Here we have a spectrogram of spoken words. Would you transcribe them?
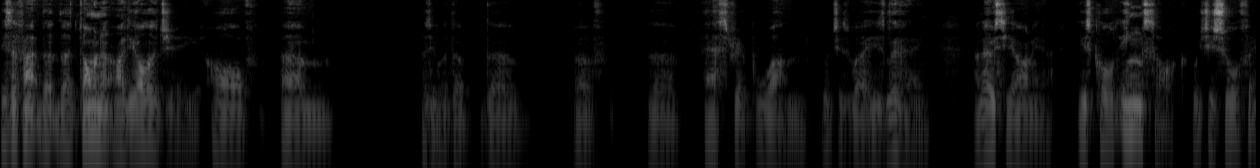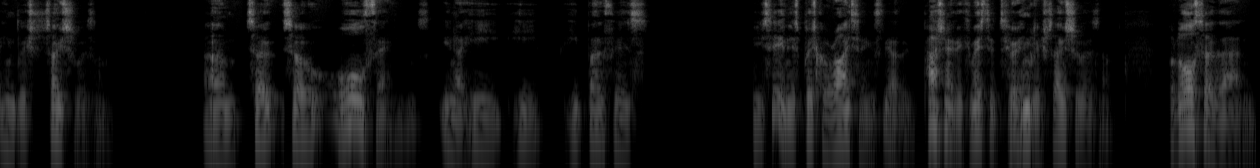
is the fact that the dominant ideology of, um, as it were, the, the of the airstrip one, which is where he's living, and Oceania, is called INGSOC, which is short for English Socialism. Um, so, so all things, you know, he he he both is. You see in his political writings, you know, passionately committed to English socialism, but also then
